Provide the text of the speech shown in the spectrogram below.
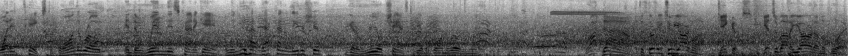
what it takes to go on the road and to win this kind of game. And when you have that kind of leadership, you got a real chance to be able to go on the road and win. Brought down at the 32-yard line. Jacobs gets about a yard on the play.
